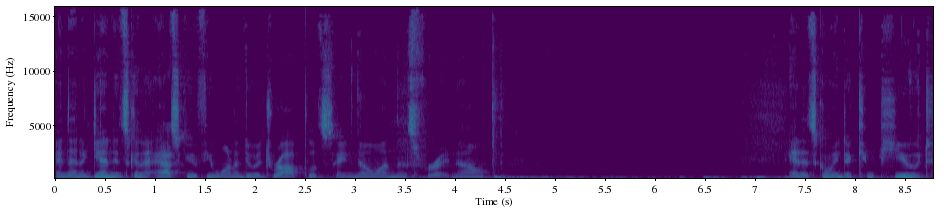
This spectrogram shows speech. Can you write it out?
And then again, it's going to ask you if you want to do a drop. Let's say no on this for right now. And it's going to compute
